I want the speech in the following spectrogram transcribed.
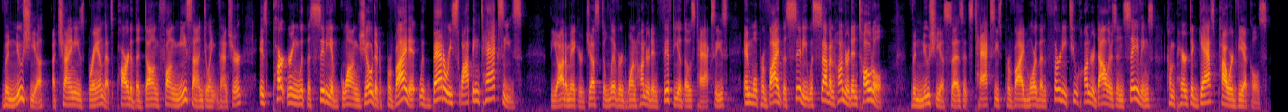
Venucia, a Chinese brand that's part of the Dongfeng Nissan joint venture, is partnering with the city of Guangzhou to provide it with battery swapping taxis. The automaker just delivered 150 of those taxis and will provide the city with 700 in total. Venucia says its taxis provide more than $3,200 in savings compared to gas powered vehicles.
